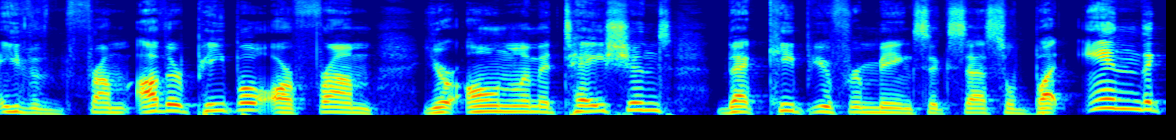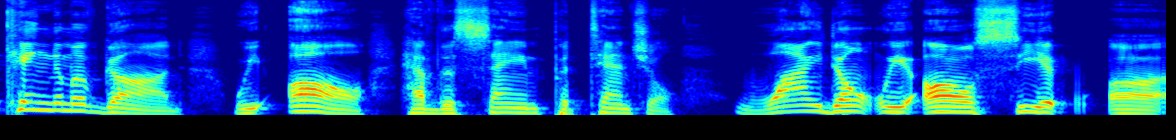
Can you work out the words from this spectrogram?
either from other people or from your own limitations that keep you from being successful. But in the kingdom of God, we all have the same potential. Why don't we all see it uh,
